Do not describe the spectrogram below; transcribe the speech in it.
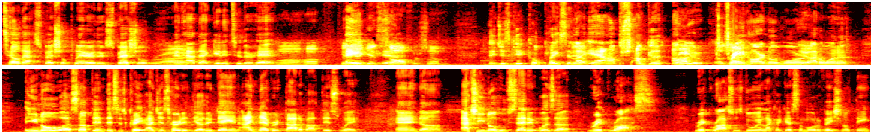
tell that special player they're special Right. and have that get into their head Uh huh. Cause Hey, they get yeah. soft or something. they just get complacent. Like, Yeah. yeah, I'm, I'm good. I don't Right. need to Exactly. train hard no more. Yeah. I don't want to. You know uh, something? This is crazy. I just heard it the other day, and I never thought about this way. And um, actually, you know who said it was uh, Rick Ross. Rick Ross was doing like I guess a motivational thing,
